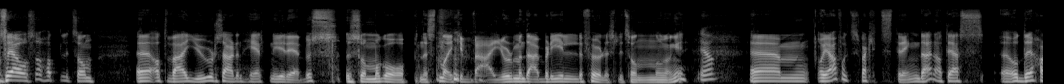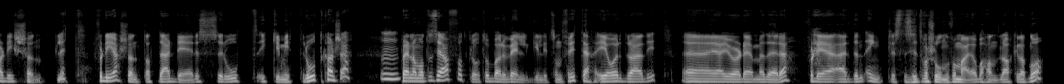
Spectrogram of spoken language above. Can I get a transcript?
så jeg har også hatt litt sånn eh, at hver jul så er det en helt ny rebus som må gå opp, nesten. da, Ikke hver jul, men det, blir, det føles litt sånn noen ganger. Ja. Um, og jeg har faktisk vært litt streng der, at jeg, og det har de skjønt litt. For de har skjønt at det er deres rot, ikke mitt rot, kanskje. Mm. På en eller annen måte, Så jeg har fått lov til å bare velge litt sånn fritt. Jeg. I år drar jeg dit. Uh, jeg gjør det med dere. For det er den enkleste situasjonen for meg å behandle akkurat nå.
